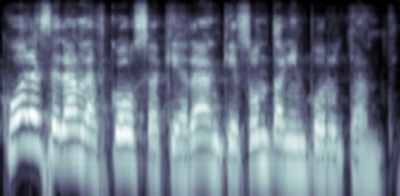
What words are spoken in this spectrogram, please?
¿Cuáles serán las cosas que harán que son tan importantes?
